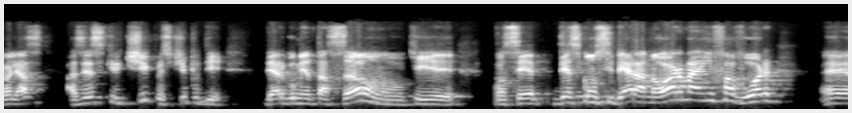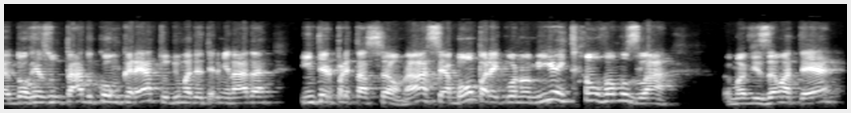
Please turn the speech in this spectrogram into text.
Eu, aliás, às vezes critico esse tipo de, de argumentação, que você desconsidera a norma em favor uh, do resultado concreto de uma determinada interpretação. Ah, se é bom para a economia, então vamos lá. Uma visão até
